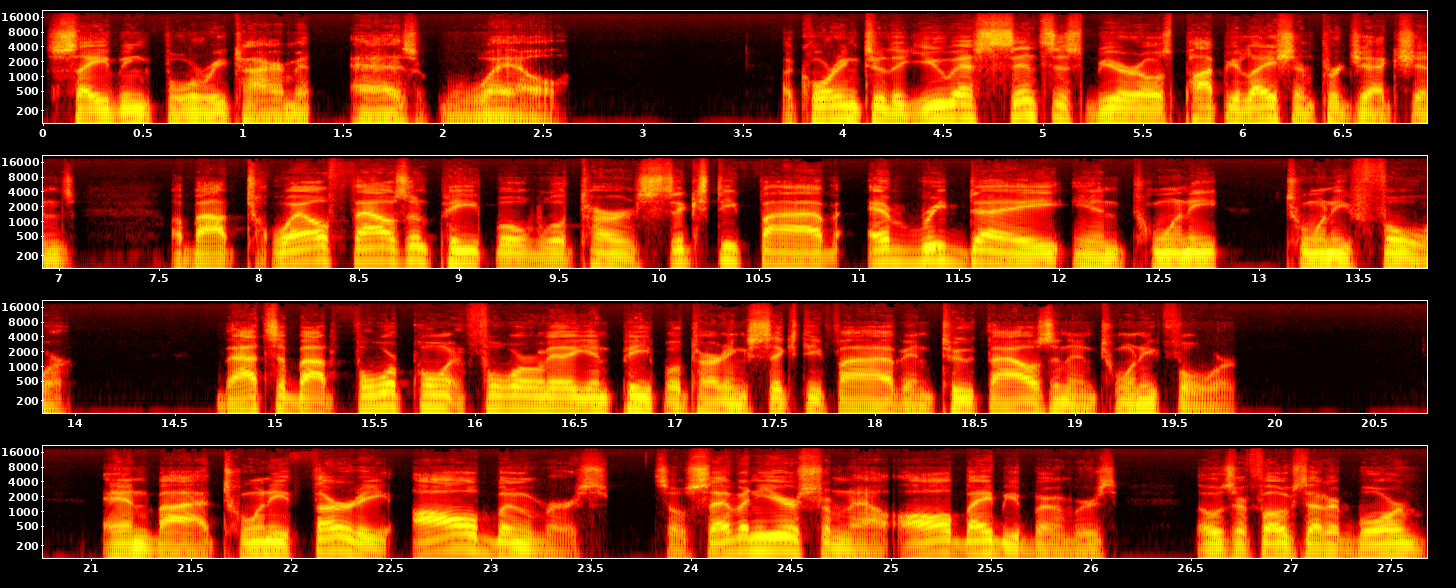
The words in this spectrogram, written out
saving for retirement as well. According to the U.S. Census Bureau's population projections, about 12,000 people will turn 65 every day in 2024. That's about 4.4 million people turning 65 in 2024. And by 2030, all boomers, so seven years from now, all baby boomers, those are folks that are born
